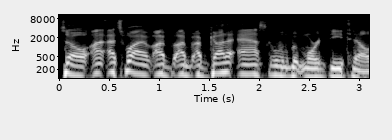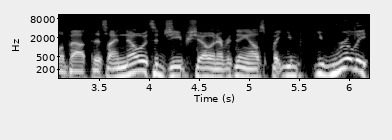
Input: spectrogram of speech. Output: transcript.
So I, that's why I've, I've, I've got to ask a little bit more detail about this. I know it's a Jeep show and everything else, but you've you've really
